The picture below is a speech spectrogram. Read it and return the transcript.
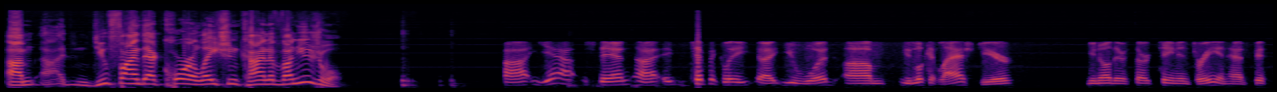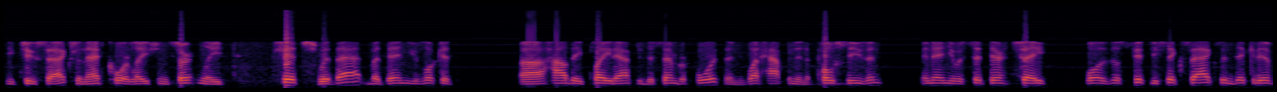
Um, uh, do you find that correlation kind of unusual? Uh, yeah, Stan. Uh, typically, uh, you would. Um, you look at last year. You know they're 13 and three and had 52 sacks, and that correlation certainly fits with that. But then you look at uh, how they played after December 4th and what happened in the postseason, and then you would sit there and say, well, is those 56 sacks indicative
